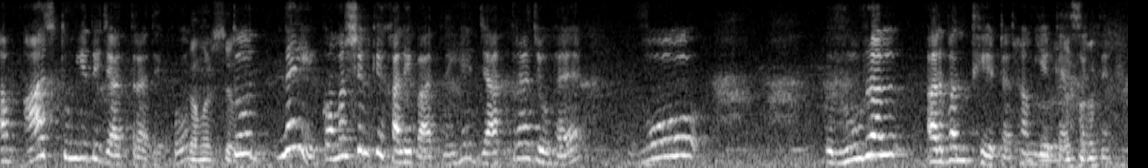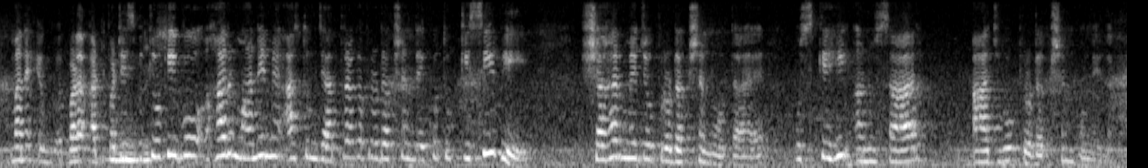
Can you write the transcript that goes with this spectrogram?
अब आज तुम यदि यात्रा देखो तो नहीं कॉमर्शियल की खाली बात नहीं है। यात्रा जो है वो रूरल अर्बन थिएटर हम ये कह सकते हैं। माने बड़ा अटपटी क्योंकि वो हर माने में आज तुम यात्रा का प्रोडक्शन देखो तो किसी भी शहर में जो प्रोडक्शन होता है उसके ही अनुसार आज वो प्रोडक्शन होने लगा। है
